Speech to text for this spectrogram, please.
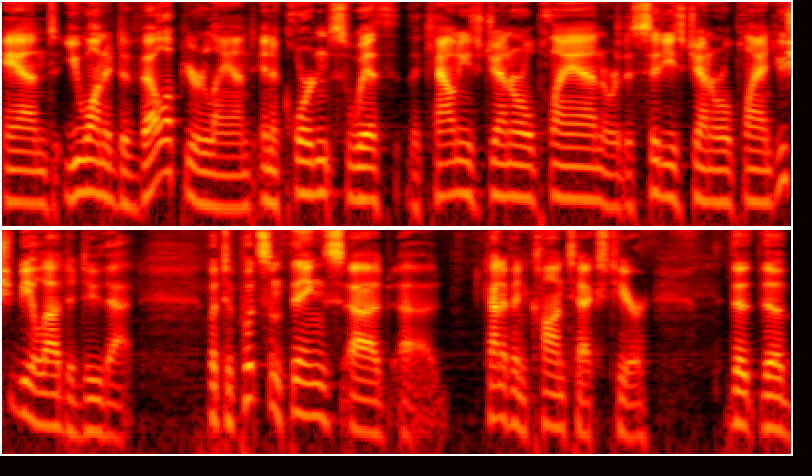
and you want to develop your land in accordance with the county's general plan or the city's general plan, you should be allowed to do that. But to put some things uh, uh, kind of in context here, the, the,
